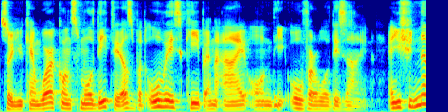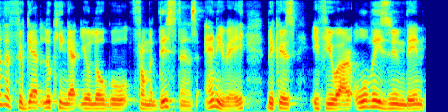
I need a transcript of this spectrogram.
So you can work on small details, but always keep an eye on the overall design. And you should never forget looking at your logo from a distance anyway, because if you are always zoomed in,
